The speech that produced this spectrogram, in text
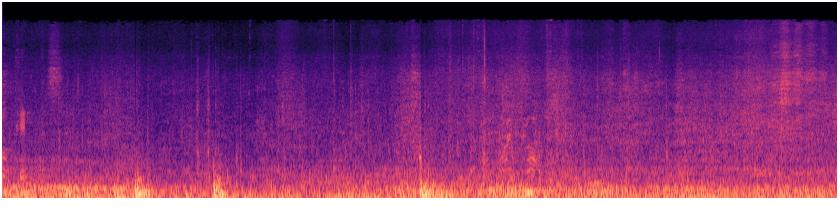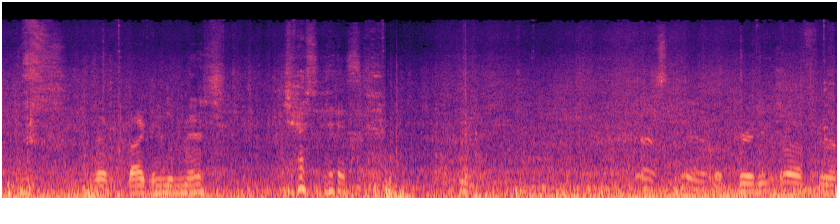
Oh goodness. Oh my gosh. is that bugging you, Mitch? Yes, it is. That's pretty rough road.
